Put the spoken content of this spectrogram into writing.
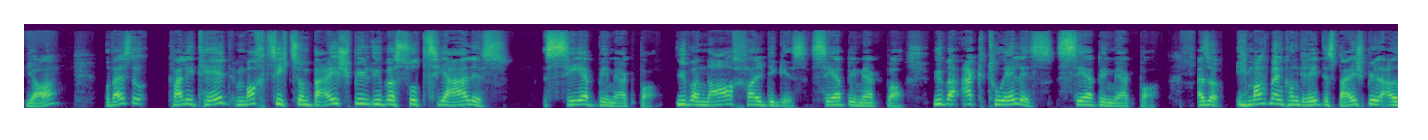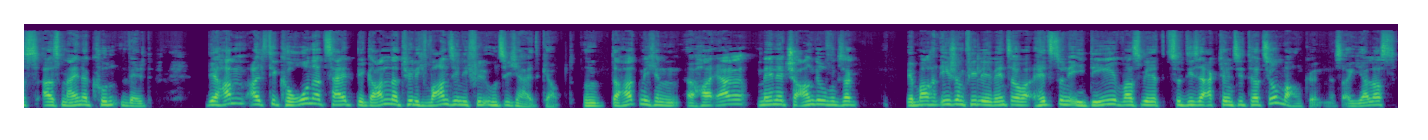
Ja. Und weißt du, Qualität macht sich zum Beispiel über Soziales sehr bemerkbar, über Nachhaltiges sehr bemerkbar, über Aktuelles sehr bemerkbar. Also ich mache mal ein konkretes Beispiel aus, aus meiner Kundenwelt. Wir haben, als die Corona-Zeit begann, natürlich wahnsinnig viel Unsicherheit gehabt. Und da hat mich ein HR-Manager angerufen und gesagt, wir machen eh schon viele Events, aber hättest du eine Idee, was wir zu dieser aktuellen Situation machen könnten? Da sage ich, ja, lass,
